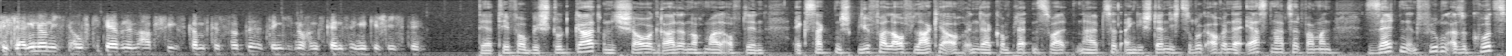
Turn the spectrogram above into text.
sich lange noch nicht aufgegeben im Abstiegskampf. Das wird, denke ich, noch eine ganz enge Geschichte der TVB Stuttgart und ich schaue gerade nochmal auf den exakten Spielverlauf, lag ja auch in der kompletten zweiten Halbzeit eigentlich ständig zurück. Auch in der ersten Halbzeit war man selten in Führung. Also kurz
